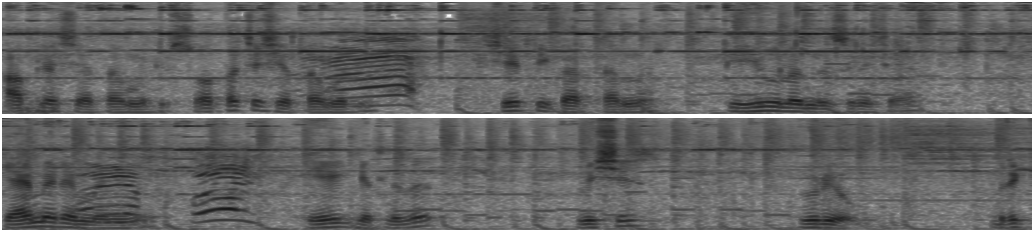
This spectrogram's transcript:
आपल्या शेतामध्ये स्वतःच्या शेतामध्ये शेती करताना टी व्ही उलंदसनीच्या कॅमेरामॅनने हे घेतलेलं विशेष व्हिडिओ. ब्रेकिंग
